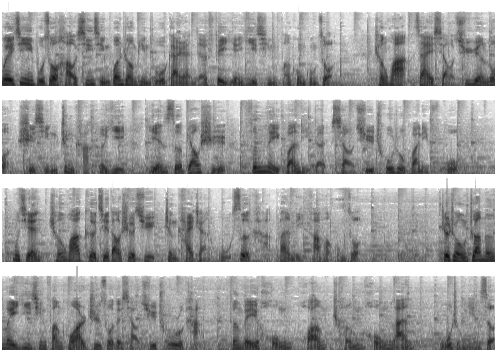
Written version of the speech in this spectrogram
为进一步做好新型冠状病毒感染的肺炎疫情防控工作，成华在小区院落实行证卡合一、颜色标识、分类管理的小区出入管理服务。目前，成华各街道社区正开展五色卡办理发放工作。这种专门为疫情防控而制作的小区出入卡，分为红、黄、橙、红、蓝五种颜色。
